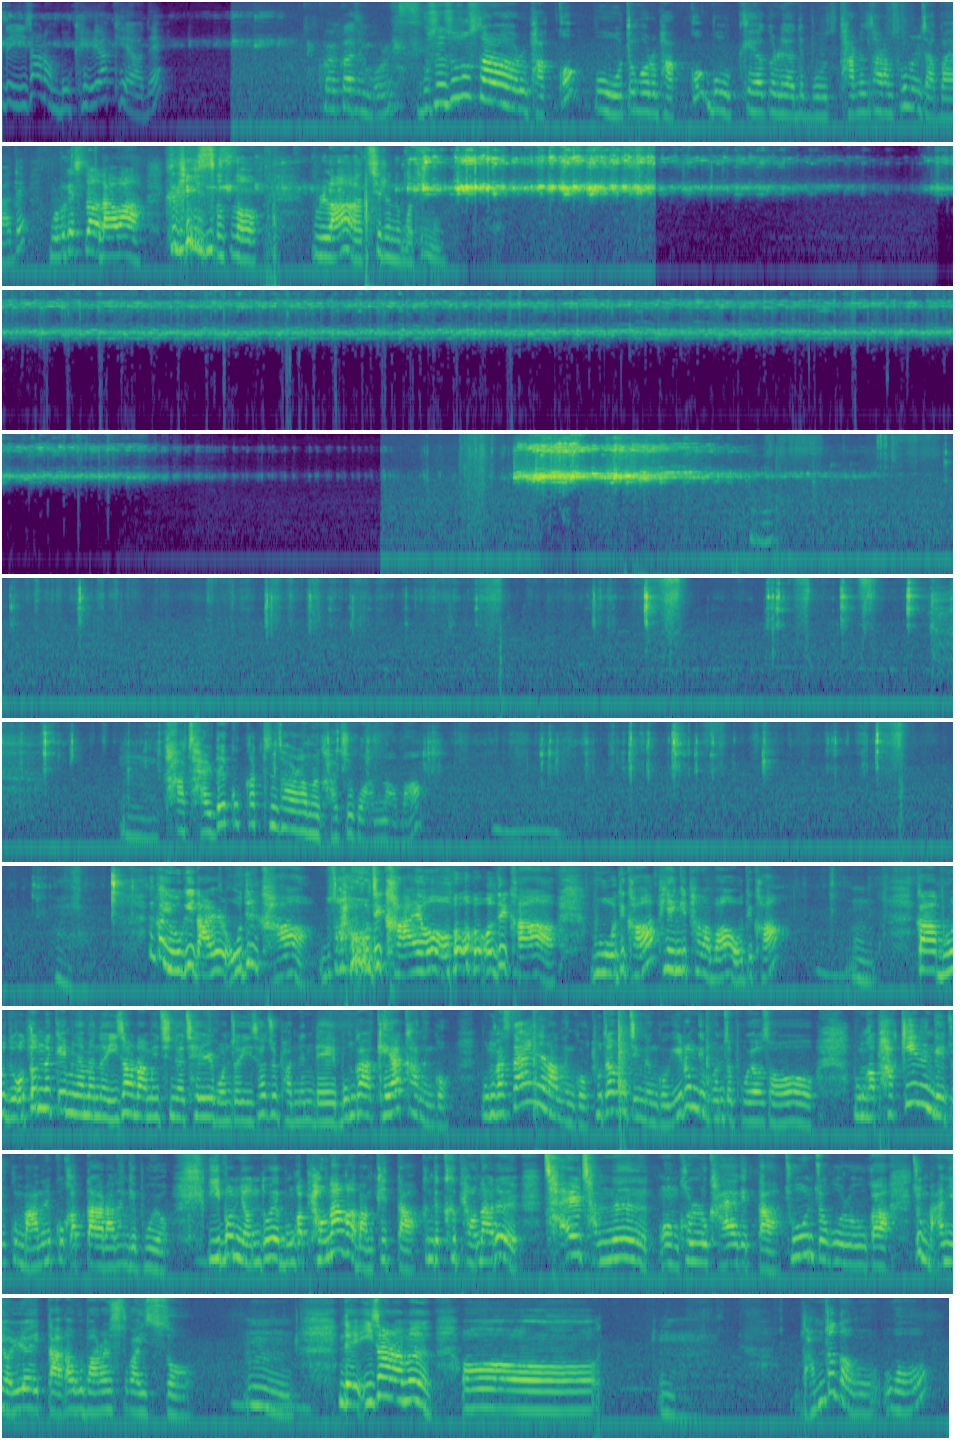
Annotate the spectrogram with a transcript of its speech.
근데 이 사람 뭐 계약해야 돼? 거기까진 모르겠어요. 무슨 소속사를 바꿔? 뭐 어떤 거를 바꿔? 뭐 계약을 해야 돼? 뭐 다른 사람 손을 잡아야 돼? 모르겠어 나와 그게 있었어 몰라 지르는 거지 다 잘 될 것 같은 사람을 가지고 왔나 봐. 그러니까 여기 날 어딜 가? 뭐 사람 어디 가요? 어딜 가? 뭐 어디 가? 비행기 타나 봐. 어디 가? 음. 그러니까 뭐 어떤 느낌이냐면은 이 사람이 진짜 제일 먼저 이 사주 봤는데 뭔가 계약하는 거, 뭔가 사인을 하는 거, 도장을 찍는 거 이런 게 먼저 보여서 뭔가 바뀌는 게 조금 많을 것 같다라는 게 보여. 이번 연도에 뭔가 변화가 많겠다. 근데 그 변화를 잘 잡는 어, 걸로 가야겠다. 좋은 쪽으로가 좀 많이 열려 있다 라고 말할 수가 있어. 음. 근데 이 사람은 어 음, 남자다워.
